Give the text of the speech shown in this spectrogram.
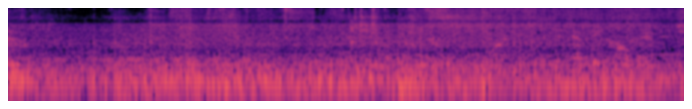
down. Detecting hull damage.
